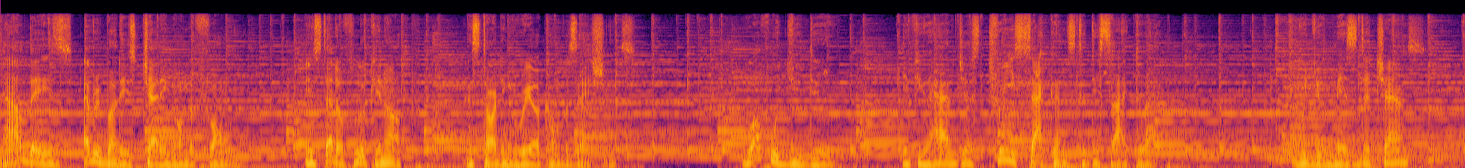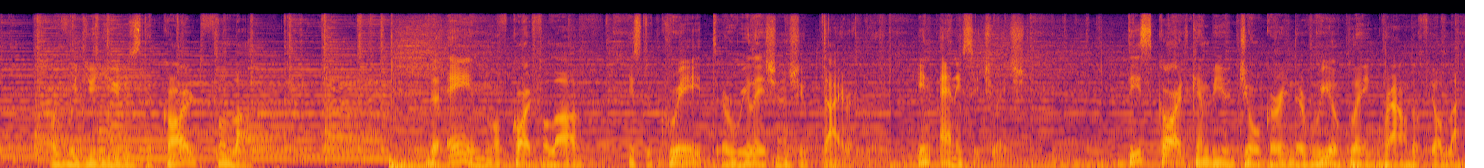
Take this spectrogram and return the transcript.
Nowadays, everybody is chatting on the phone instead of looking up and starting real conversations. What would you do if you have just three seconds to decide to act? Would you miss the chance? Or would you use the card for love? The aim of Card for Love is to create a relationship directly, in any situation. This card can be a joker in the real playing ground of your life.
